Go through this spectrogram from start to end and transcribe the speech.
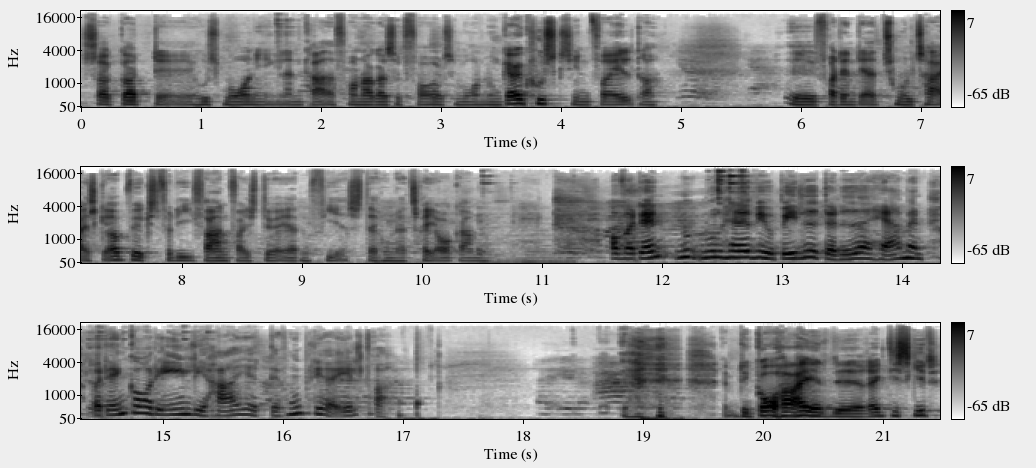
så godt øh, huske moren i en eller anden grad, og får nok også et forhold til moren, men hun kan jo ikke huske sine forældre øh, fra den der tumultariske opvækst, fordi faren faktisk dør i 1880, da hun er tre år gammel. Og hvordan, nu, nu havde vi jo billedet dernede af Herman, hvordan går det egentlig Harriet, da hun bliver ældre? det går Harriet øh, rigtig skidt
